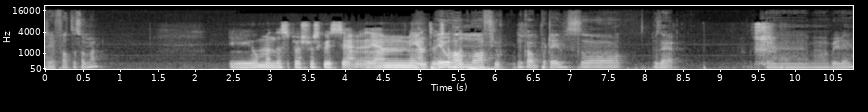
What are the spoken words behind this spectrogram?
RFA til sommeren? Jo, men det spørs, skal vi se Jeg mente vi Jo, han må ha 14 kamper til, så Skal vi se Eh, Hva blir det?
